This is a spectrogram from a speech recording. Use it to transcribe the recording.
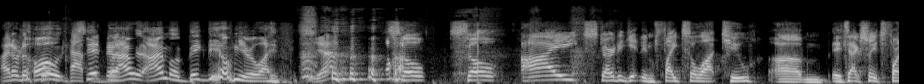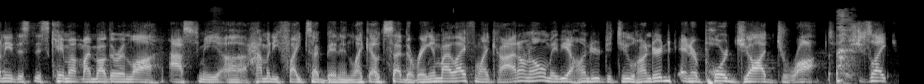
I don't know. Oh what happened, shit, man! I was, I'm a big deal in your life. Yeah. so so I started getting in fights a lot too. Um, it's actually it's funny. This this came up. My mother in law asked me uh, how many fights I've been in, like outside the ring in my life. I'm like, I don't know, maybe hundred to two hundred. And her poor jaw dropped. She's like,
